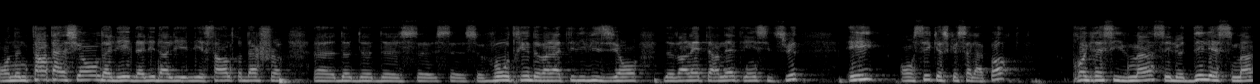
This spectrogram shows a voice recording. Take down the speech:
on a une tentation d'aller, d'aller dans les, centres d'achat, euh, de, se, vautrer devant la télévision, devant l'Internet et ainsi de suite. Et on sait qu'est-ce que ça apporte. Progressivement, c'est le délaissement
